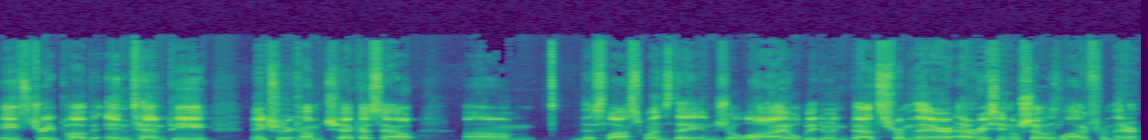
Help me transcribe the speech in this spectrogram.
8th Street Pub in Tempe. Make sure to come check us out. Um, this last Wednesday in July, we'll be doing bets from there. Every single show is live from there.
